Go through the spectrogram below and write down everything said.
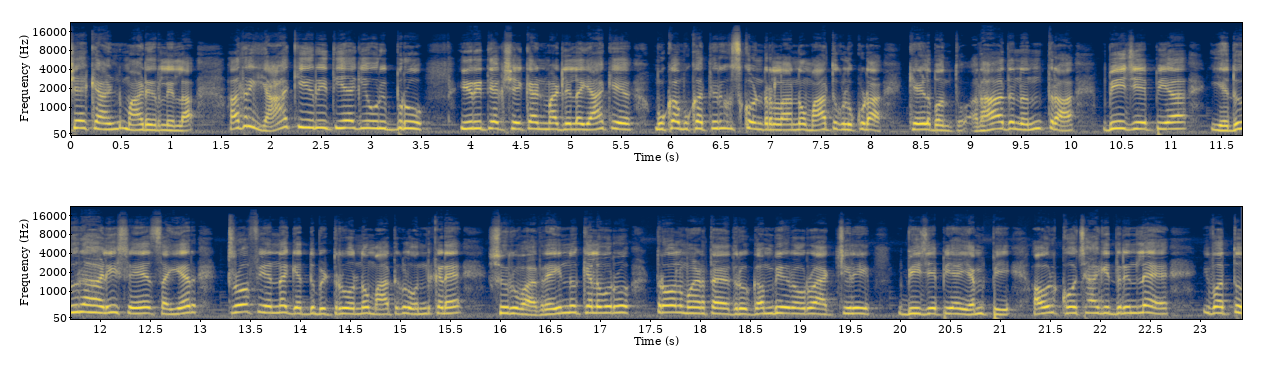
ಶೇಕ್ ಹ್ಯಾಂಡ್ ಮಾಡಿರಲಿಲ್ಲ. ಆದರೆ ಯಾಕೆ ಈ ರೀತಿಯಾಗಿ ಇವರಿಬ್ಬರು ಈ ರೀತಿಯಾಗಿ ಶೇಕ್ ಹ್ಯಾಂಡ್ ಮಾಡಲಿಲ್ಲ? ಯಾಕೆ ಮುಖ ಮುಖ ತಿರುಗಿಸ್ಕೊಂಡ್ರಲ್ಲ ಅನ್ನೋ ಮಾತುಗಳು ಕೂಡ ಕೇಳಿಬಂತು. ಅದಾದ ನಂತರ ಬಿ ಜೆ ಪಿಯ ಎದುರಾಳಿ ಶ್ರೇಯಸ್ ಅಯ್ಯರ್ ಟ್ರೋಫಿಯನ್ನು ಗೆದ್ದು ಬಿಟ್ಟರು ಅನ್ನೋ ಮಾತುಗಳು ಒಂದು ಕಡೆ ಶುರುವಾದರೆ. ಇನ್ನು ಕೆಲವರು ಟ್ರೋಲ್ ಮಾಡ್ತಾಯಿದ್ರು ಗಂಭೀರ್ ಅವರು ಆ್ಯಕ್ಚುಲಿ ಬಿ ಜೆ ಪಿಯ ಎಂ ಪಿ ಅವರು ಕೋಚ್ ಆಗಿದ್ದರಿಂದಲೇ ಇವತ್ತು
